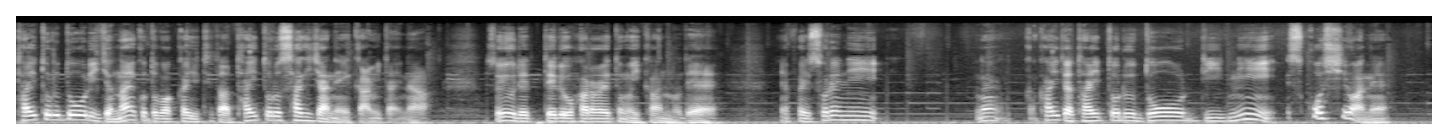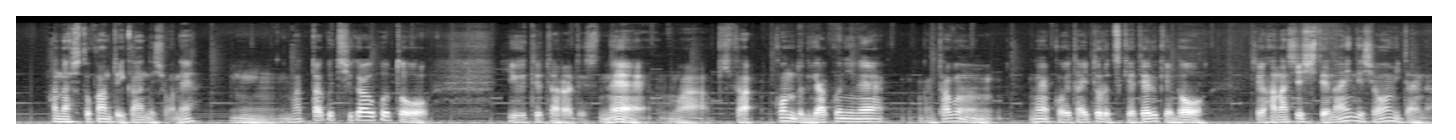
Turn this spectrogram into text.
タイトル通りじゃないことばっかり言ってたタイトル詐欺じゃねえかみたいなそういうレッテルを貼られてもいかんのでやっぱりそれにね書いたタイトル通りに少しはね話しとかんといかんでしょうね。うん、全く違うことを言うてたらですねまあ聞か今度逆にね多分ねこういうタイトルつけてるけどそういう話してないんでしょみたいな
